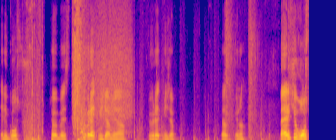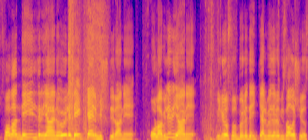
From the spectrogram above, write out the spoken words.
Seni ghost. Tövbe Küfür etmeyeceğim ya. Küfür etmeyeceğim. Yazık günah. Belki ghost falan değildir yani öyle denk gelmiştir hani. Olabilir yani. Biliyorsun böyle denk gelmelere biz alışığız.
